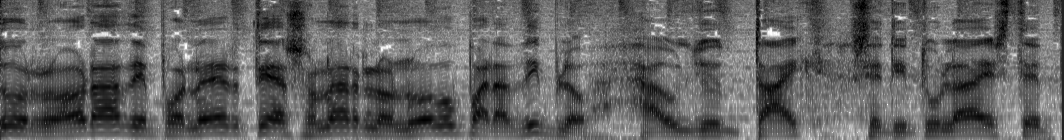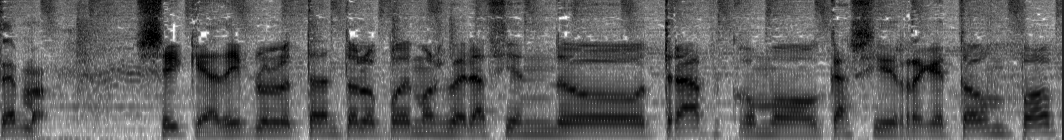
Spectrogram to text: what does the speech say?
Turno ahora de ponerte a sonar lo nuevo para Diplo. How You Take se titula este tema. Sí, que a Diplo lo- tanto lo podemos ver haciendo trap como casi reggaetón pop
